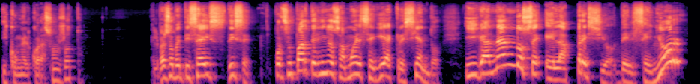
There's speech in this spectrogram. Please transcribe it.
y con el corazón roto. El verso 26 dice, por su parte el niño Samuel seguía creciendo y ganándose el aprecio del Señor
